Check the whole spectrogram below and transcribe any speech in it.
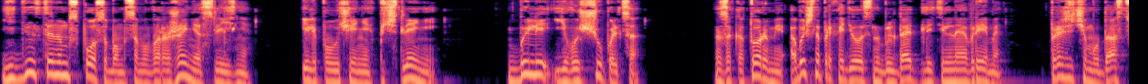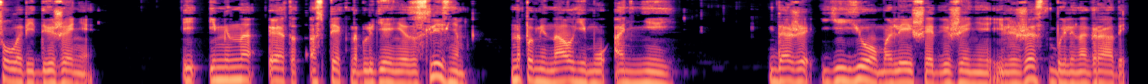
Единственным способом самовыражения слизня или получения впечатлений были его щупальца, за которыми обычно приходилось наблюдать длительное время, прежде чем удастся уловить движение. И именно этот аспект наблюдения за слизнем напоминал ему о ней. Даже ее малейшее движение или жест были наградой.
